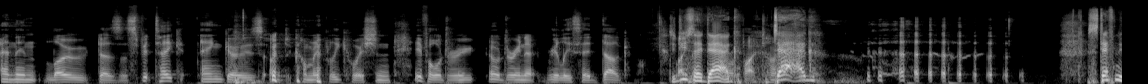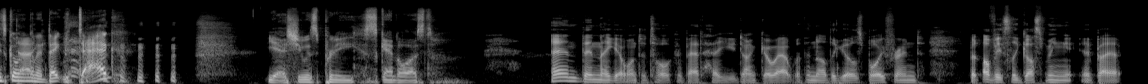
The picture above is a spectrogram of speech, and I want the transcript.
and then Lo does a spit take and goes on to comically question if Audrey Audrina really said Doug. Did Like you say four Dag? Dag. Stephanie's going on a date with Dag. yeah, she was pretty scandalized. And then they go on to talk about how you don't go out with another girl's boyfriend, but obviously gossiping about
